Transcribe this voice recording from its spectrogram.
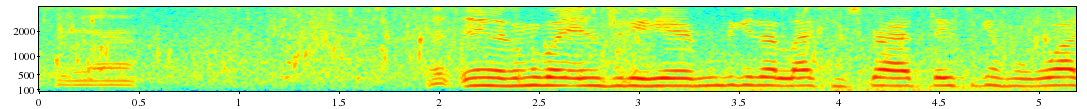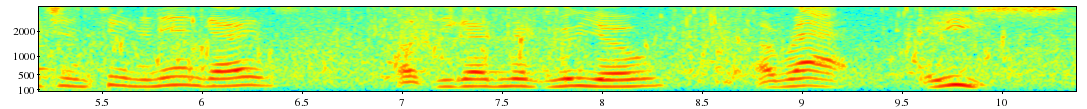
So yeah. But anyways, I'm gonna go ahead and end this video here. Remember to give that like, subscribe. Thanks again for watching and tuning in, guys. I'll see you guys in the next video. A Alright. Peace.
